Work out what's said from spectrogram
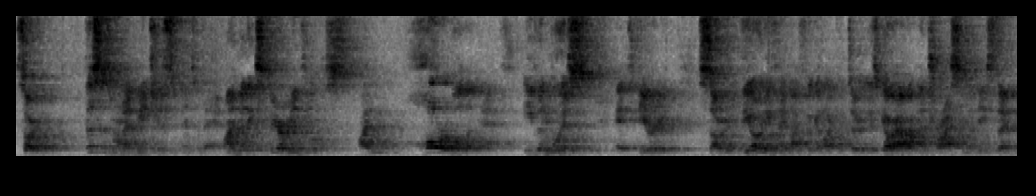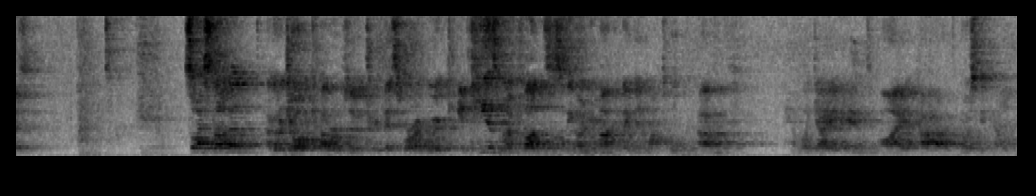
So, this is my adventures into that. I'm an experimentalist. I'm horrible at math even worse at theory. So the only thing I figured I could do is go out and try some of these things. So I started, I got a job at Carter Observatory, that's where I work, and here's my plug, this is the only marketing in my talk. Um, Pamela Gay and I are, mostly Pamela,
